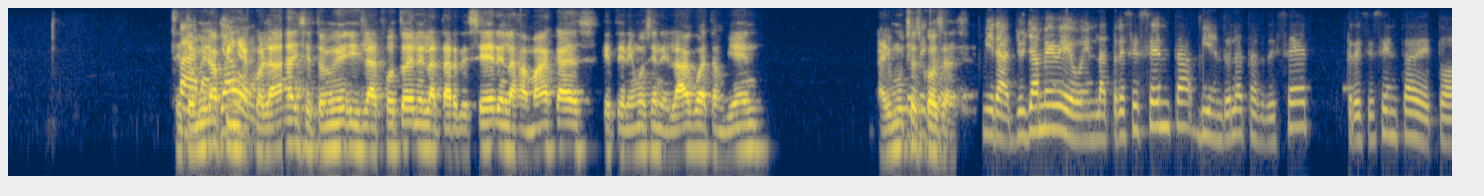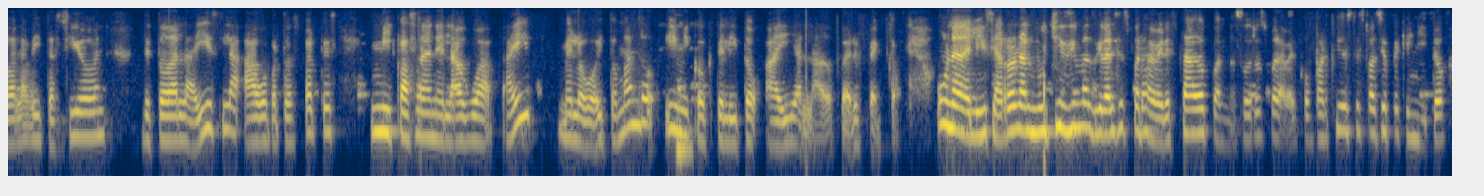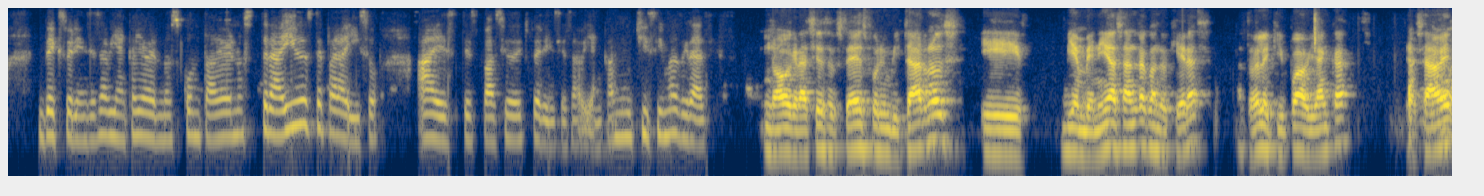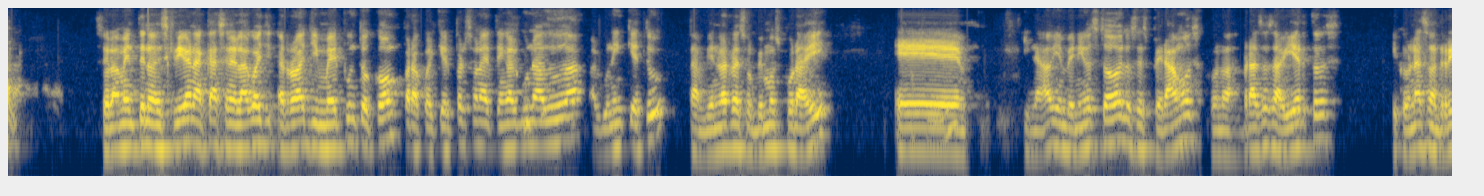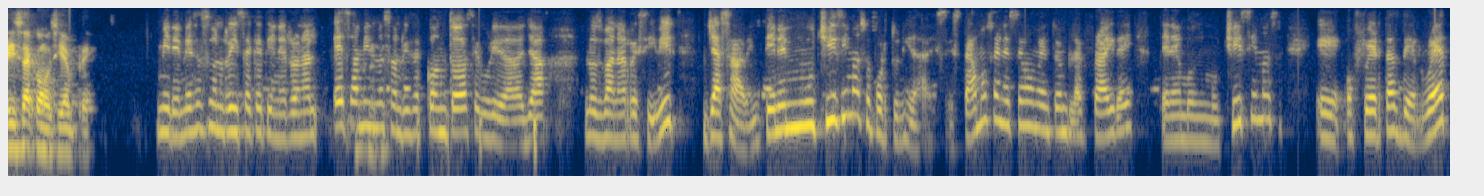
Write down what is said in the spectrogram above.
Se tome una piña colada y se tome y la foto en el atardecer, en las hamacas que tenemos en el agua también. Hay muchas cosas. Mira, yo ya me veo en la 360 viendo el atardecer, 360 de toda la habitación, de toda la isla, agua por todas partes, mi casa en el agua ahí, me lo voy tomando y mi coctelito ahí al lado. Perfecto. Una delicia. Ronald, muchísimas gracias por haber estado con nosotros, por haber compartido este espacio pequeñito de experiencias Avianca y habernos contado, habernos traído este paraíso a este espacio de experiencias Avianca. Muchísimas gracias. No, gracias a ustedes por invitarnos y bienvenida Sandra cuando quieras, a todo el equipo de Avianca. Ya saben, Solamente nos escriben acá en el agua gmail.com para cualquier persona que tenga alguna duda, alguna inquietud, también la resolvemos por ahí. Eh, y nada, bienvenidos todos, los esperamos con los brazos abiertos y con una sonrisa como siempre. Miren esa sonrisa que tiene Ronald, esa misma sonrisa con toda seguridad ya los van a recibir. Ya saben, tienen muchísimas oportunidades. Estamos en este momento en Black Friday, tenemos muchísimas eh, ofertas de Red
